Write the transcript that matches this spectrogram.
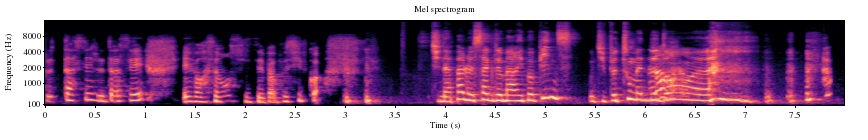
je tassais je tassais et forcément c'était pas possible quoi. Tu n'as pas le sac de Mary Poppins où tu peux tout mettre dedans euh?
